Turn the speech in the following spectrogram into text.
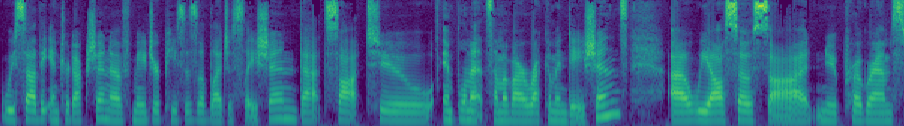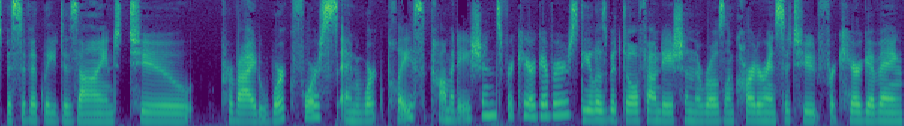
We saw the introduction of major pieces of legislation that sought to implement some of our recommendations. Uh, we also saw new programs specifically designed to provide workforce and workplace accommodations for caregivers. The Elizabeth Dole Foundation, the Rosalynn Carter Institute for Caregiving,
